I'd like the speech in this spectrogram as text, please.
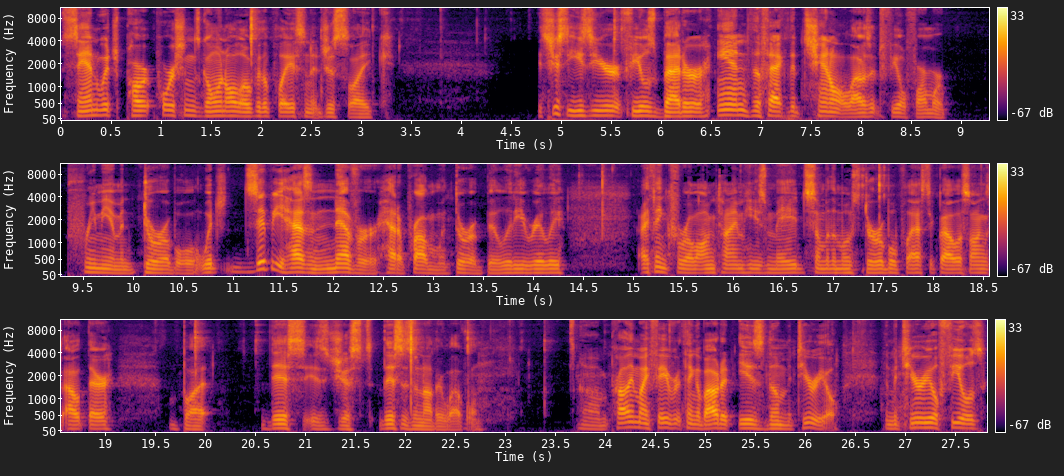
sandwich part portions going all over the place and it just like it's just easier, it feels better, and the fact that channel allows it to feel far more premium and durable, which Zippy has never had a problem with durability, really. I think for a long time he's made some of the most durable plastic balisongs out there, but this is just, this is another level. Um, probably my favorite thing about it is the material. The material feels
